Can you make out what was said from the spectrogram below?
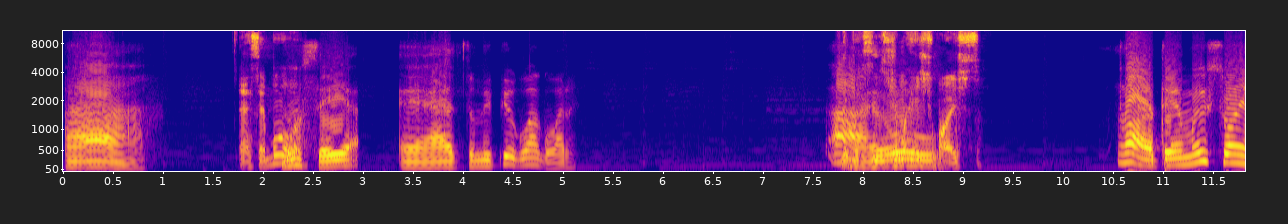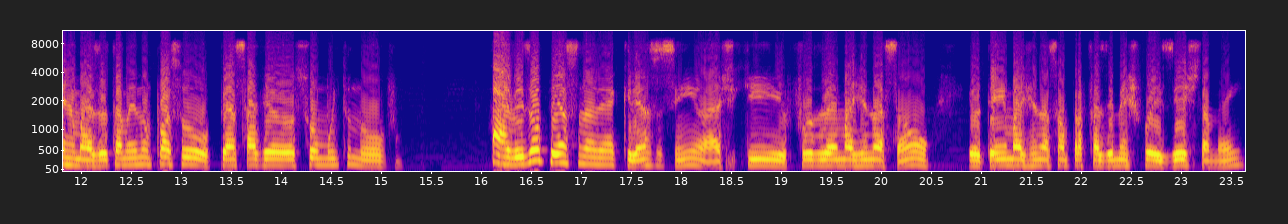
Ah, Essa é não boa. sei. É, tu me pegou agora. eu Ah, preciso de uma eu... resposta. Não, eu tenho meus sonhos, mas eu também não posso pensar que eu sou muito novo. Às vezes eu penso na minha criança, assim, eu acho que fruto da imaginação, eu tenho imaginação para fazer minhas poesias também.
